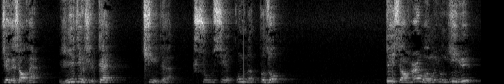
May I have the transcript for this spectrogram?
这个小孩一定是肝气的疏泄功能不足。对小孩，我们用抑郁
